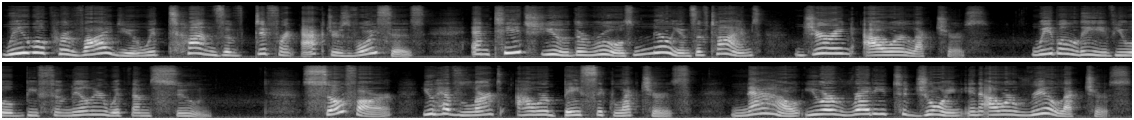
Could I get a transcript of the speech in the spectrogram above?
We will provide you with tons of different actors' voices and teach you the rules millions of times during our lectures. We believe you will be familiar with them soon. So far, you have learnt our basic lectures. Now you are ready to join in our real lectures.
